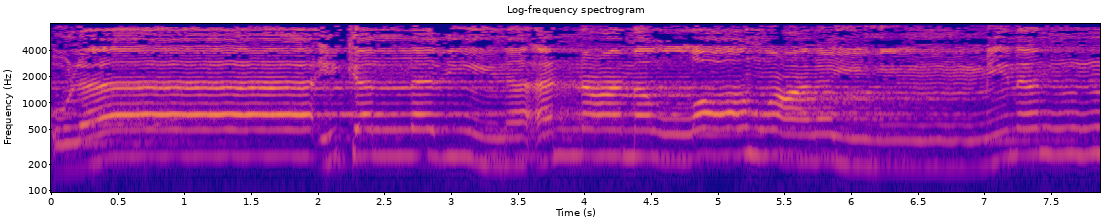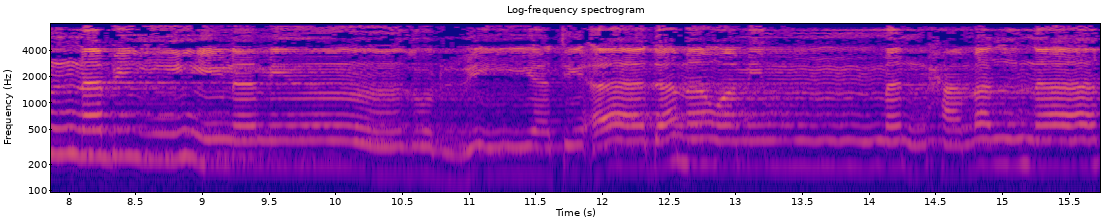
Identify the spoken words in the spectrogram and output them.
أُولَئِكَ الَّذِينَ أَنْعَمَ اللَّهُ عَلَيْهِمْ مِنَ النَّبِيِّينَ مِنْ ذُرِّيَّةِ آدَمَ وَمِمَّنْ حَمَلْنَا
